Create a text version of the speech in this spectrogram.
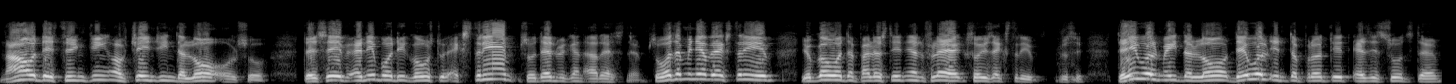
Now they're thinking of changing the law also. They say if anybody goes to extreme, so then we can arrest them. So what the meaning of extreme? You go with the Palestinian flag, so it's extreme. You see, they will make the law, they will interpret it as it suits them,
